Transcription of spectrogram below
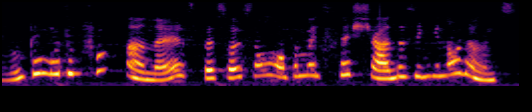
não tem muito o que falar, né? As pessoas são altamente fechadas e ignorantes.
